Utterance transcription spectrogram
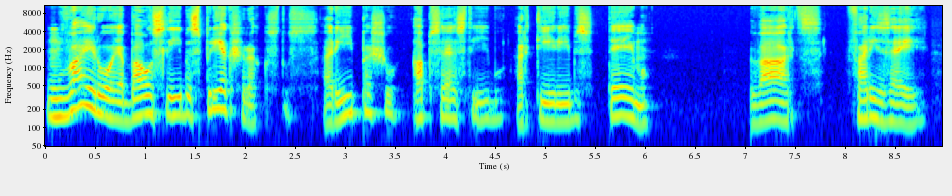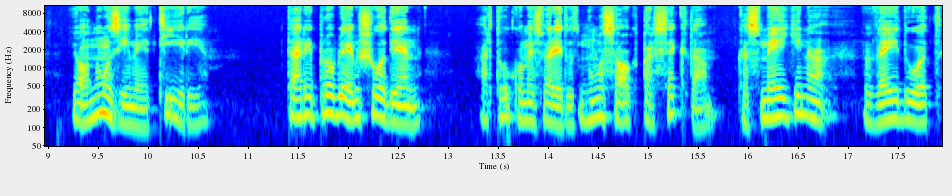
un vairoja bauslības priekšrakstus ar īpašu apsēstību, ar tīrības tēmu. Vārds farizēji jau nozīmē tīrie. Tā arī problēma šodien ar to, ko mēs varētu nosaukt par sektām, kas mēģina veidot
